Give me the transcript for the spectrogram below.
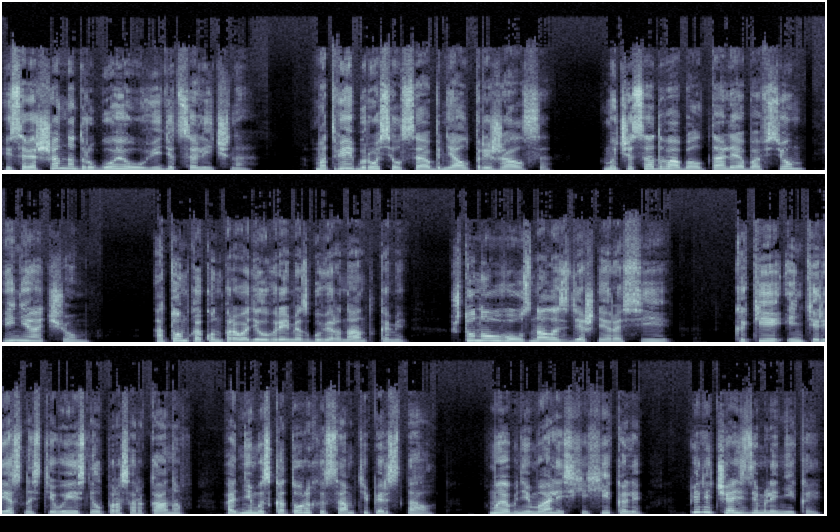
и совершенно другое увидеться лично. Матвей бросился, обнял, прижался. Мы часа два болтали обо всем и ни о чем. О том, как он проводил время с гувернантками, что нового узнал о здешней России, какие интересности выяснил про Сарканов, одним из которых и сам теперь стал. Мы обнимались, хихикали, пили чай с земляникой,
